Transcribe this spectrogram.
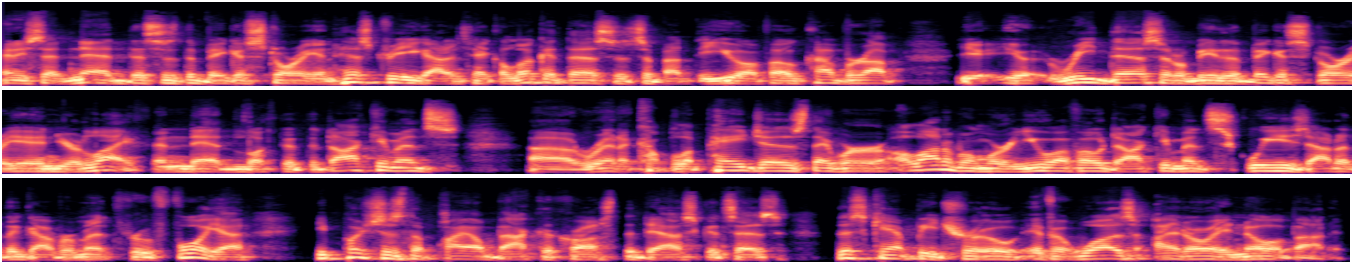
And he said, Ned, this is the biggest story in history. You got to take a look at this. It's about the UFO cover up. You, you, read this, it'll be the biggest story in your life. And Ned looked at the documents, uh, read a couple of pages. They were, a lot of them were UFO documents squeezed out of the government through FOIA. He pushes the pile back across the desk and says, This can't be true. If it was, I'd already know about it.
